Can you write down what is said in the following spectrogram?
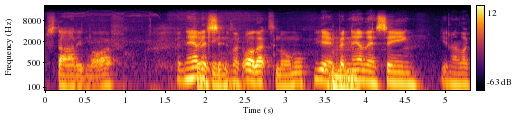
start in life. But now they're thinking, se- like oh, that's normal. yeah, but Mm. now they're seeing you know like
